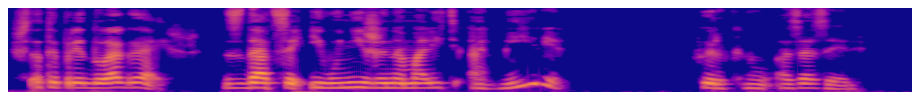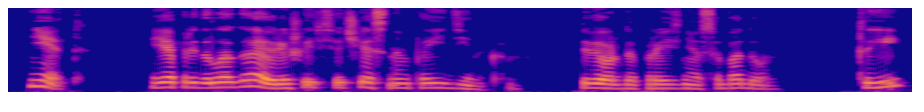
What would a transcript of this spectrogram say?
Что ты предлагаешь? Сдаться и униженно молить о мире? Фыркнул Азазель. Нет, я предлагаю решить все честным поединком, твердо произнес Абадон. Ты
